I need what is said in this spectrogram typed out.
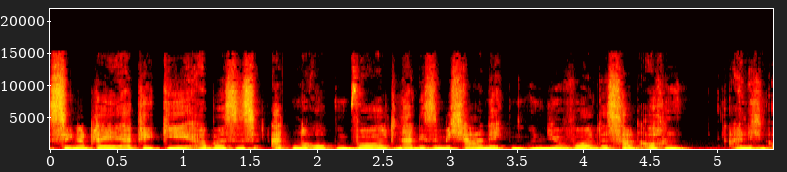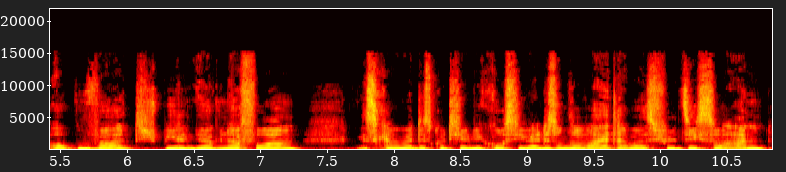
Singleplayer-RPG, aber es ist, hat eine Open World und hat diese Mechaniken. Und New World ist halt auch ein, eigentlich ein Open World-Spiel in irgendeiner Form. Es kann man immer diskutieren, wie groß die Welt ist und so weiter, aber es fühlt sich so an.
